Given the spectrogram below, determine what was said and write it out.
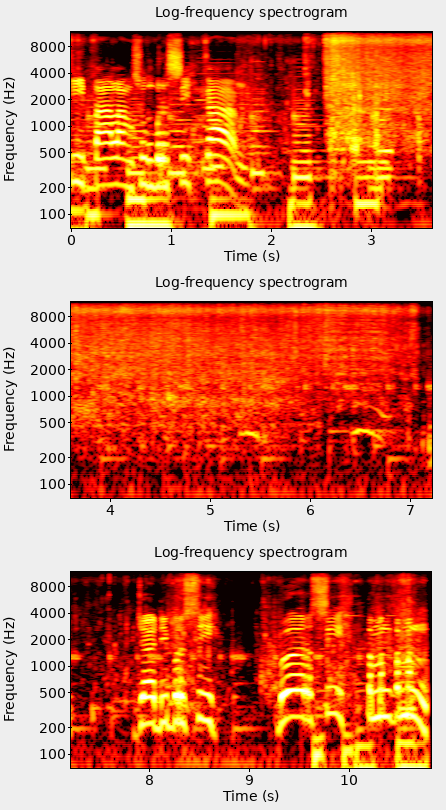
Kita langsung bersihkan. Jadi bersih. Bersih, teman-teman.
